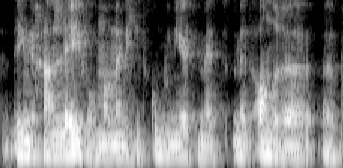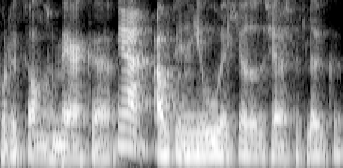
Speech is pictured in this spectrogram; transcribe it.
dingen gaan leven op het moment dat je het combineert met, met andere eh, producten, andere merken, Ja, oud en nieuw, weet je wel. Dat is juist het leuke.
